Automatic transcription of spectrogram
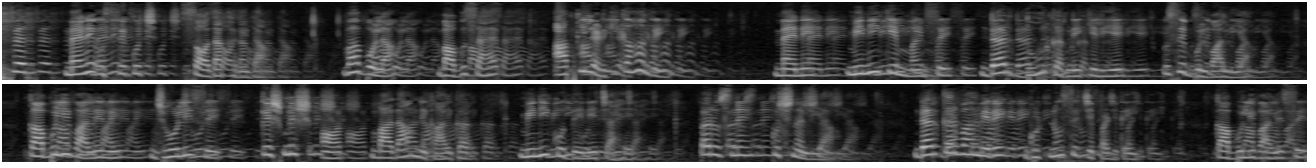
फिर मैंने उससे कुछ सौदा खरीदा। वह बोला बाबू साहब आपकी लड़की कहाँ गई? मैंने मिनी के मन से डर दूर करने के लिए उसे बुलवा लिया। काबुली वाले ने झोली से किशमिश और बादाम निकालकर मिनी को देने चाहे। पर उसने कुछ न लिया। डरकर वह मेरे घुटनों से चिपट गई। काबुली वाले से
